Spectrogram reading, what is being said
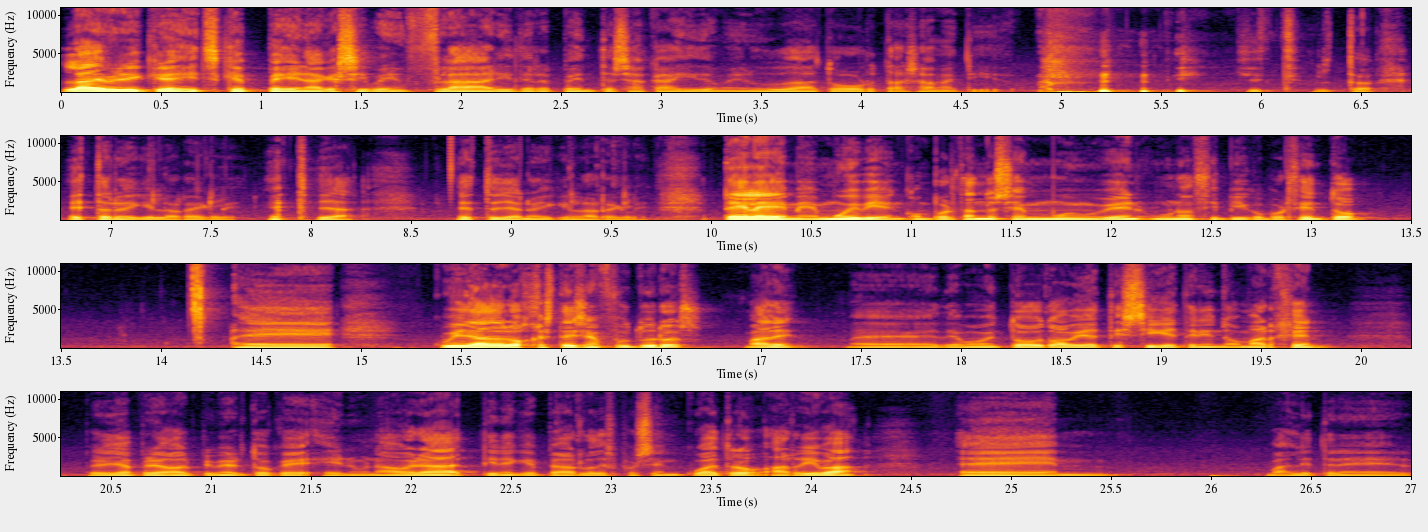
Library Credits, qué pena que se iba a inflar y de repente se ha caído, menuda torta se ha metido. esto, esto, no hay quien lo arregle. Esto ya, esto ya no hay quien lo arregle. TLM, muy bien, comportándose muy, muy bien, un 11 y pico por ciento. Eh, cuidado los que estáis en futuros, ¿vale? Eh, de momento todavía te sigue teniendo margen, pero ya ha pegado el primer toque en una hora, tiene que pegarlo después en cuatro, arriba. Em, ¿Vale? Tener,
